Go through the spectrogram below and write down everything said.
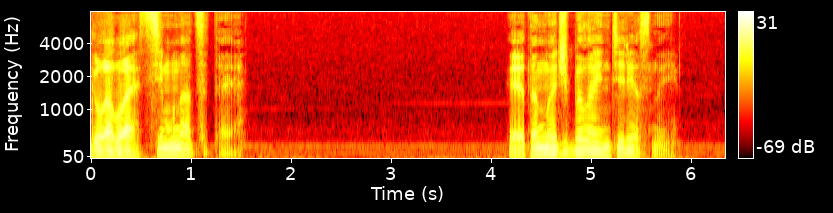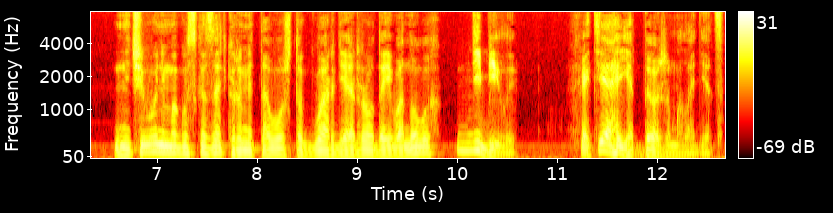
Глава 17 Эта ночь была интересной. Ничего не могу сказать, кроме того, что гвардия рода Ивановых — дебилы. Хотя я тоже молодец.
